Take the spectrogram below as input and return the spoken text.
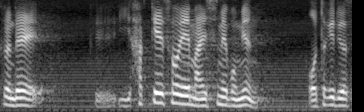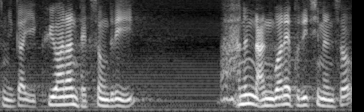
그런데 그이 학계서의 말씀에 보면 어떻게 되었습니까? 이 귀환한 백성들이 많은 난관에 부딪히면서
